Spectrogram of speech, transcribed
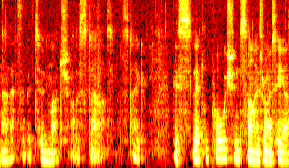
Now that's a bit too much for the start. Let's take this little portion size right here.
